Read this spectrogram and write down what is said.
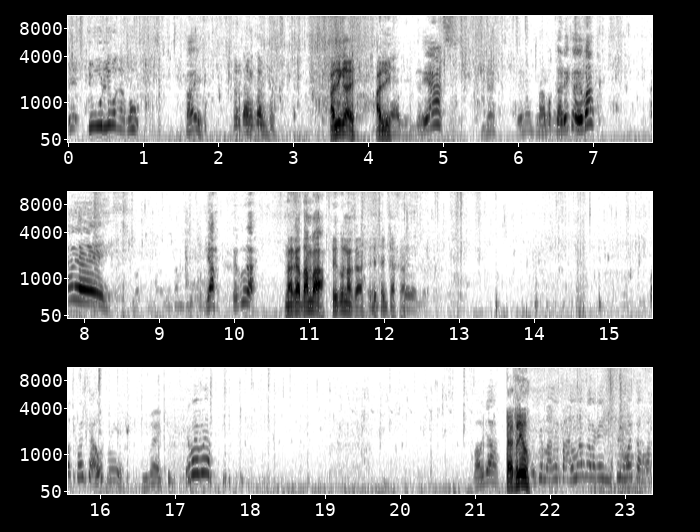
ती उडली बघा भाऊ. काय करपाल करपाल आली काय? आली. कडे काय बा ए या फेकू का नका थांबा फेकू नका याच्यात टाका की आऊट नाही हे बघ भाऊजा टाकली हो? अशी मागे ताण मार त्याला काही दिसते मग करपाल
